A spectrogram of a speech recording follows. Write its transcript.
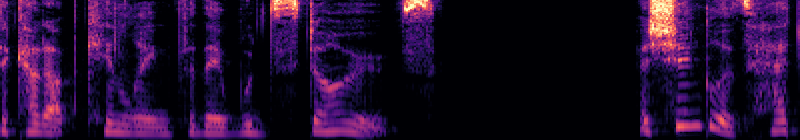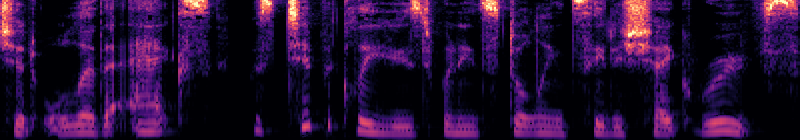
to cut up kindling for their wood stoves. A shingler's hatchet or leather axe was typically used when installing cedar shake roofs,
